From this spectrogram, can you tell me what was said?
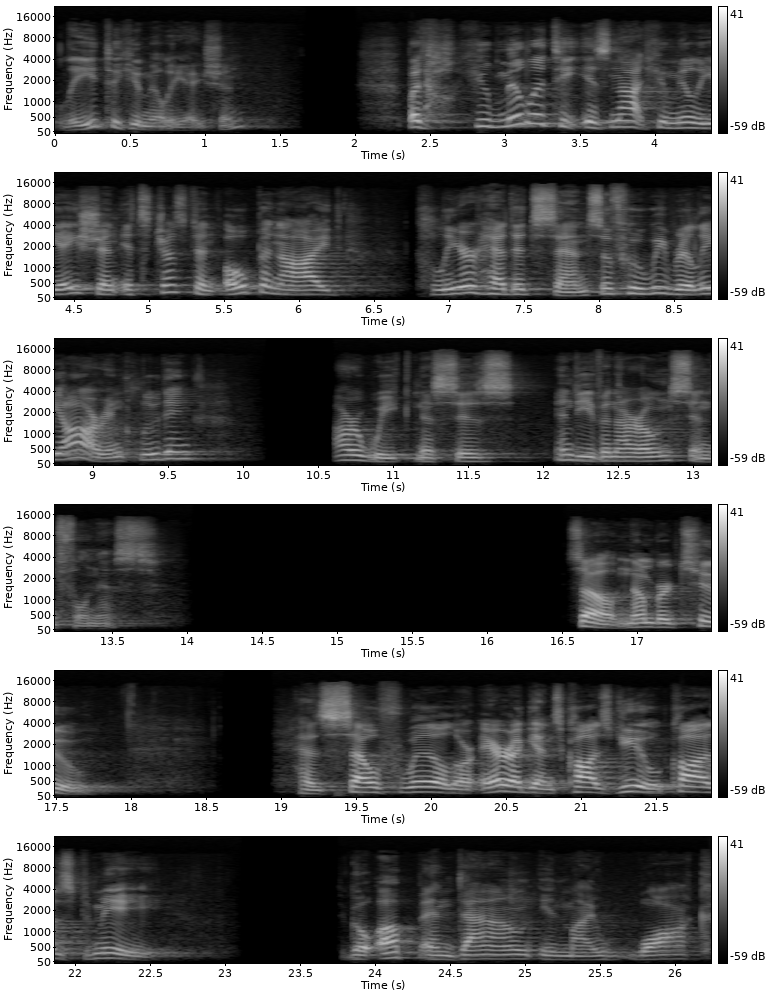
lead to humiliation. But humility is not humiliation, it's just an open eyed, clear headed sense of who we really are, including our weaknesses and even our own sinfulness. So, number two, has self will or arrogance caused you, caused me to go up and down in my walk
